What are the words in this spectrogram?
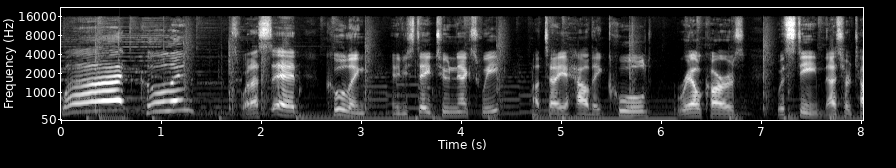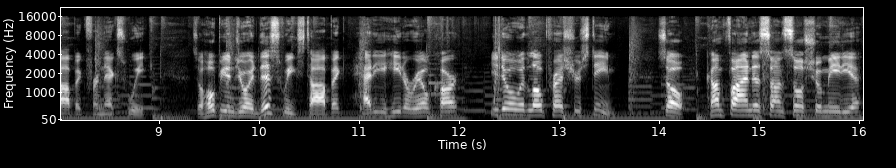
What? Cooling? That's what I said, cooling. And if you stay tuned next week, I'll tell you how they cooled rail cars with steam. That's our topic for next week. So hope you enjoyed this week's topic. How do you heat a rail car? You do it with low pressure steam. So come find us on social media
